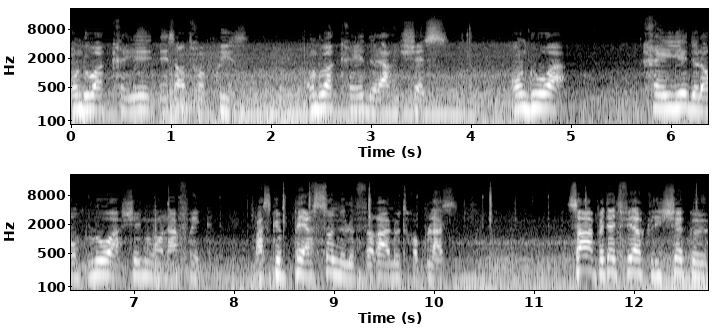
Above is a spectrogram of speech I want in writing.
On doit créer des entreprises. On doit créer de la richesse. On doit créer de l'emploi chez nous en Afrique. Parce que personne ne le fera à notre place. Ça va peut-être faire cliché que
